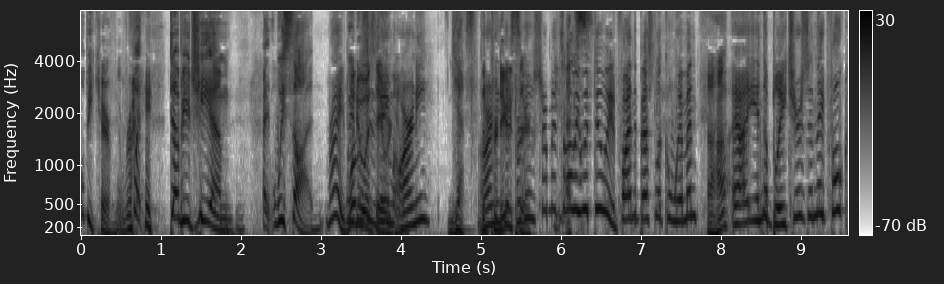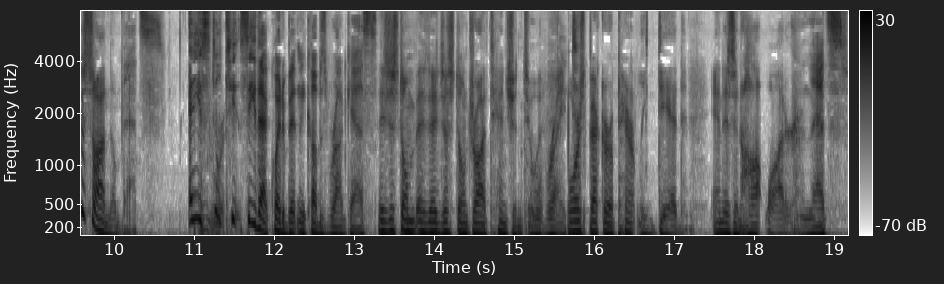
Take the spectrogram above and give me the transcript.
We'll be careful. Right. But WGN, we saw it. Right. We what knew was what his name? Arnie. Yes, the Arnie, producer. the producer. I mean, That's all he would do. He'd find the best looking women Uh-huh. uh, in the bleachers, and they'd focus on them. That's and you still t- see that quite a bit in Cubs broadcasts. They just don't. They just don't draw attention to it. Right. Boris Becker apparently did, and is in hot water. And that's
